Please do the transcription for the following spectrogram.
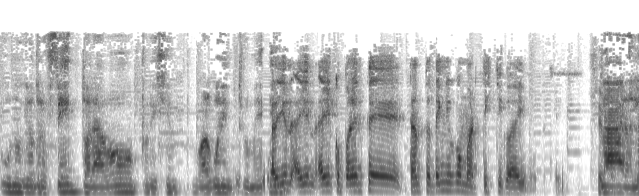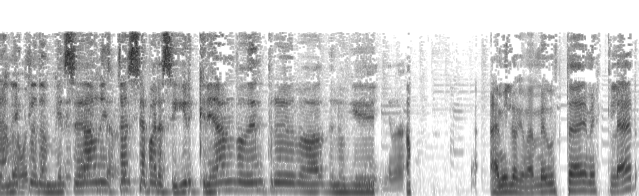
uno que otro efecto a la voz, por ejemplo, o algún instrumento. Hay un, hay, un, hay un componente tanto técnico como artístico ahí. pues. Sí, Claro, en la mezcla también se da una instancia para seguir creando dentro de lo, de lo que... A mí lo que más me gusta de mezclar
